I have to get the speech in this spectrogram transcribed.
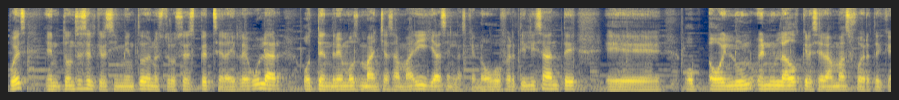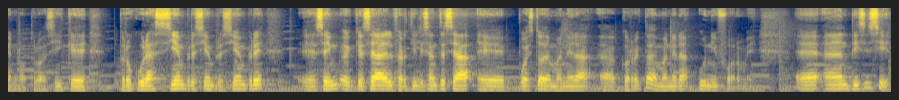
pues entonces el crecimiento de nuestro césped será irregular o tendremos manchas amarillas en las que no hubo fertilizante eh, o, en, un, lado crecerá más fuerte que en otro. Así que procura siempre, siempre, siempre eh, eh, que sea el fertilizante sea puesto de manera correcta, de manera uniforme. And this is it.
